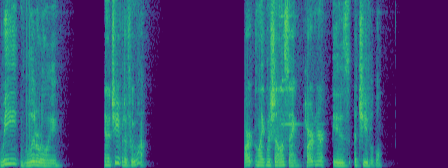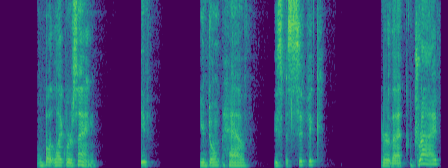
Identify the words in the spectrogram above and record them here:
we literally can achieve it if we want. Part, like Michelle is saying, partner is achievable. But like we're saying, if you don't have the specific or that drive,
